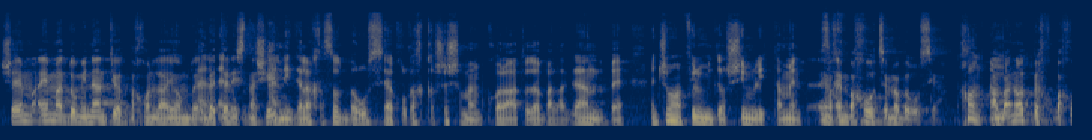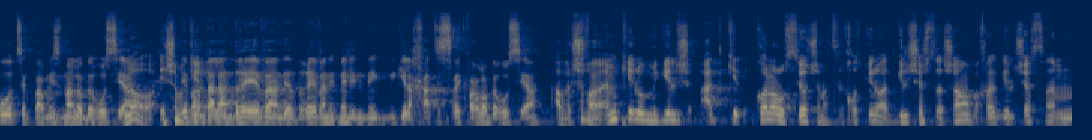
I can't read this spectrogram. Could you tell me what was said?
שהן הדומיננטיות נכון להיום בטניס נשים. אני אגלה לך סוד, ברוסיה כל כך קשה שם עם כל. אתה יודע, בלאגן, ואין שם אפילו מגרשים להתאמן. הם, בחוץ, הם לא ברוסיה. נכון. הבנות בח- בחוץ, הם כבר מזמן לא ברוסיה. לא, יש שם דיברת כאילו... על אנדרייבה, אנדרייבה נדמה לי מגיל 11 כבר לא ברוסיה. אבל שוב, הם כאילו מגיל... עד. כל הרוסיות שמצליחות כאילו עד גיל 16 שם, ואחרי גיל 16 הם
